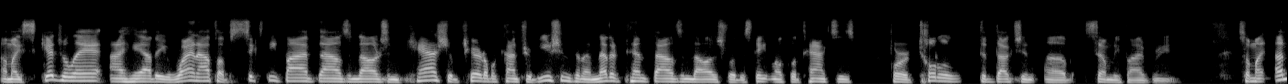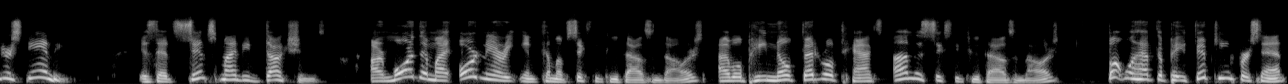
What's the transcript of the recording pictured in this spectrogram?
On my Schedule A, I have a write off of $65,000 in cash of charitable contributions and another $10,000 for the state and local taxes for a total deduction of 75 grand. So my understanding is that since my deductions are more than my ordinary income of $62,000, I will pay no federal tax on the $62,000, but will have to pay 15%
